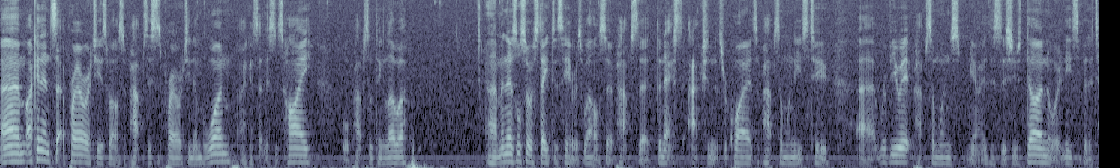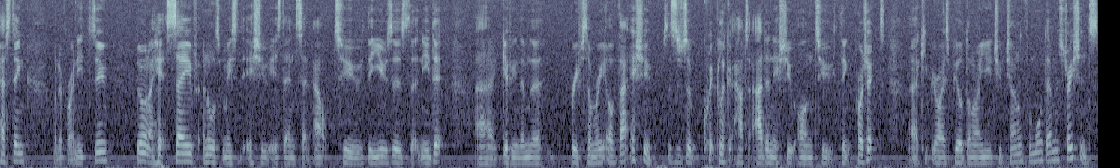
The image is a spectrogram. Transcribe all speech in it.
Um, I can then set a priority as well. So perhaps this is priority number one. I can set this as high or perhaps something lower. Um, and there's also a status here as well. So perhaps the, the next action that's required. So perhaps someone needs to uh, review it. Perhaps someone's, you know, this issue's done or it needs a bit of testing, whatever I need to do. Then when I hit save, an automated issue is then sent out to the users that need it, uh, giving them the brief summary of that issue. So this is just a quick look at how to add an issue onto thinkPROJECT. Uh, keep your eyes peeled on our YouTube channel for more demonstrations.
